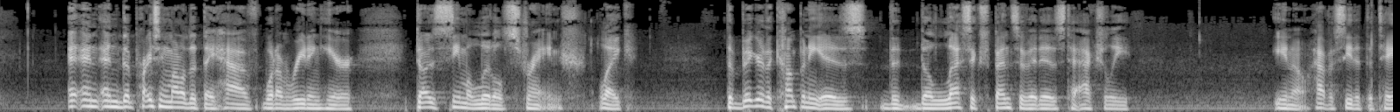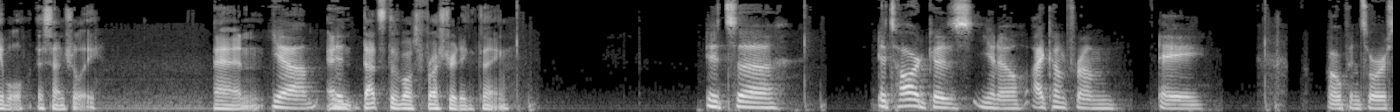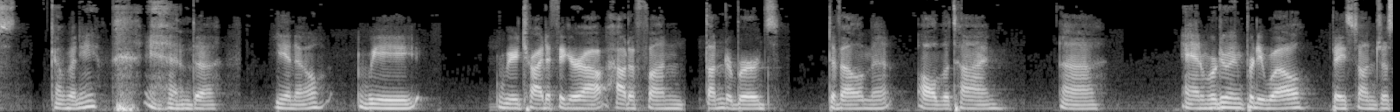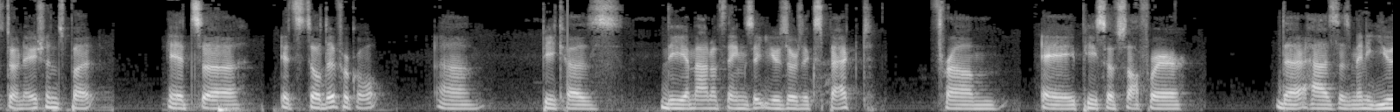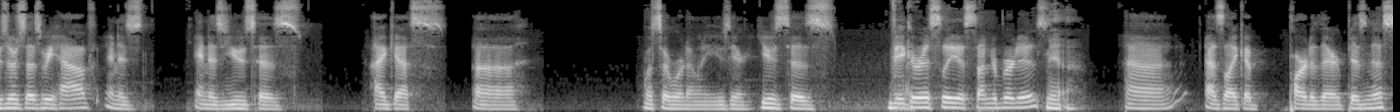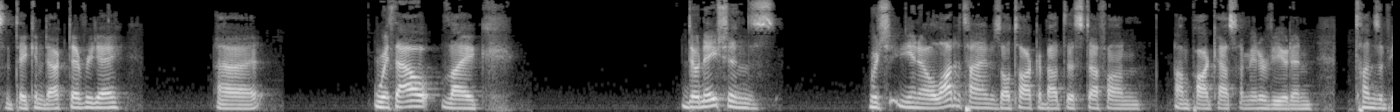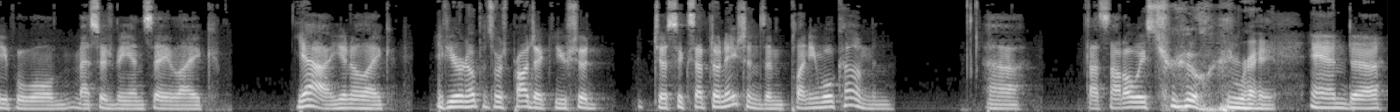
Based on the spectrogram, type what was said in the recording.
and and the pricing model that they have what I'm reading here does seem a little strange. Like the bigger the company is, the the less expensive it is to actually you know, have a seat at the table essentially. And Yeah. and it- that's the most frustrating thing. it's uh it's hard because you know i come from a open source company. And uh you know we we try to figure out how to fund thunderbirds development all the time. Uh and we're doing pretty well based on just donations but it's uh it's still difficult um because the amount of things that users expect from a piece of software that has as many users as we have and is and is used as I guess uh what's the word I want to use here? Used as vigorously as Thunderbird is Yeah. uh, as like a part of their business that they conduct every day. Uh, without like donations, which you know, a lot of times I'll talk about this stuff on on podcasts I'm interviewed, and tons of people will message me and say like, "Yeah, you know, like if you're an open source project, you should just accept donations, and plenty will come." And uh, that's not always true Right. and uh,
